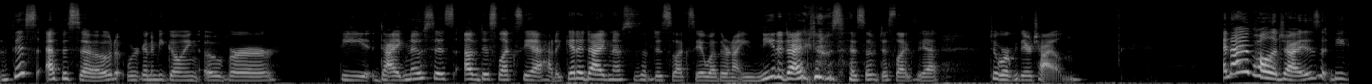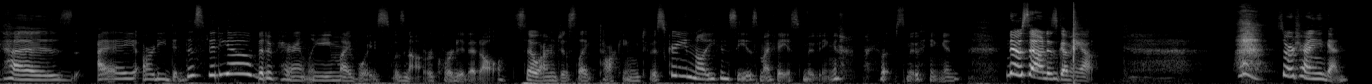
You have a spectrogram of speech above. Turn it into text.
this episode, we're going to be going over the diagnosis of dyslexia, how to get a diagnosis of dyslexia, whether or not you need a diagnosis of dyslexia to work with your child. And I apologize because I already did this video, but apparently my voice was not recorded at all. So I'm just like talking to a screen, and all you can see is my face moving and my lips moving, and no sound is coming out. so we're trying again.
